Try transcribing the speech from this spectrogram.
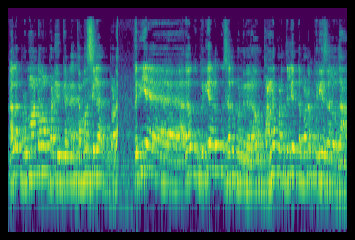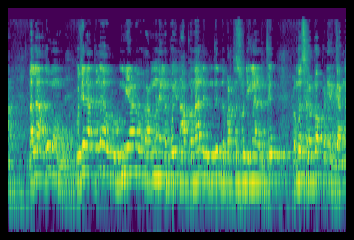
நல்ல பிரம்மாண்டமா பண்ணியிருக்காங்க. கமர்ஷியலாக இருக்கு படம். பெரிய அதாவது பெரிய அளவுக்கு செலவு பண்ணுறாரு அவர் பண்ண படத்துலேயே இந்த படம் பெரிய செலவு தான் நல்லா அதுவும் குஜராத்தில் ஒரு உண்மையான ஒரு அரண்மனையில் போய் நாற்பது நாள் இருந்து இந்த படத்தை ஷூட்டிங்லாம் எடுத்து ரொம்ப சிறப்பாக பண்ணியிருக்காங்க.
